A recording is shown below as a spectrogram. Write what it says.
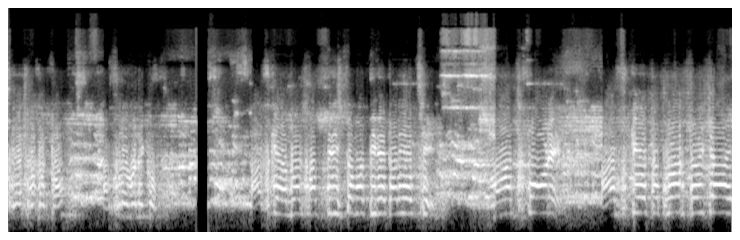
প্রিয় শ্রোতা, আসসালামু আলাইকুম। আজকে আমরা সাতত্রিশতম দিনে দাঁড়িয়ে আছি মাঝ পরে আজকে দুপুর দুইটায়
